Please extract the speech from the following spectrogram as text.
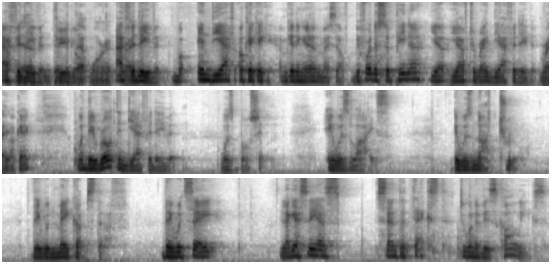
Affidavit. Yeah, to there you get go. That warrant. right. Affidavit. But in the aff- okay, okay, okay. I'm getting ahead of myself. Before the subpoena, yeah, you have to write the affidavit. Right. Okay. What they wrote in the affidavit was bullshit. It was lies. It was not true. They would make up stuff. They would say, Lagacé has sent a text to one of his colleagues,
